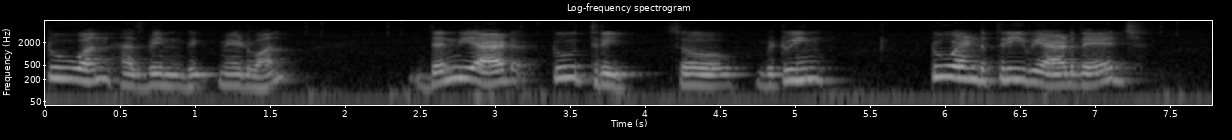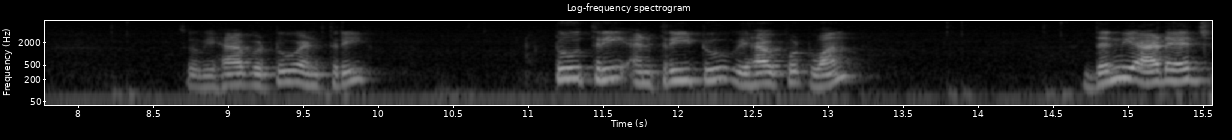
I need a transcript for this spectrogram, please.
2, 1 has been made 1. Then we add 2, 3. So between 2 and 3 we add the edge. So we have 2 and 3. 2, 3 and 3, 2 we have put 1. Then we add edge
